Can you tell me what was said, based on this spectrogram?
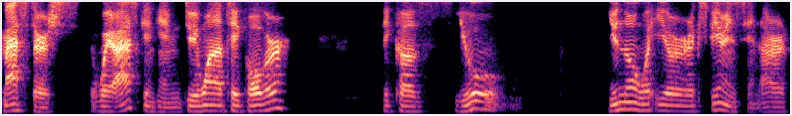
masters were asking him, do you want to take over? Because you you know what you're experiencing are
